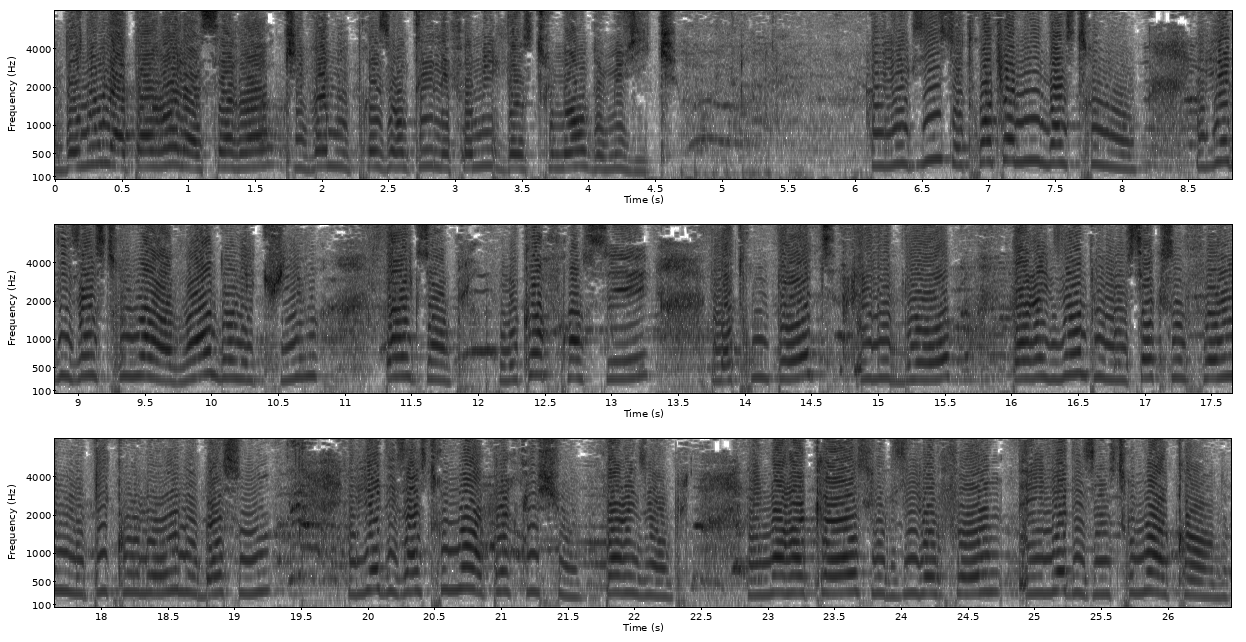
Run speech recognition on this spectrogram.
Donnons la parole à Sarah qui va nous présenter les familles d'instruments de musique. Il existe trois familles d'instruments. Il y a des instruments à vent dont les cuivres, par exemple le corps français, la trompette et le bois, par exemple le saxophone, le piccolo, le basson. Il y a des instruments à percussion, par exemple les maracas, le xylophone, et il y a des instruments à cordes,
